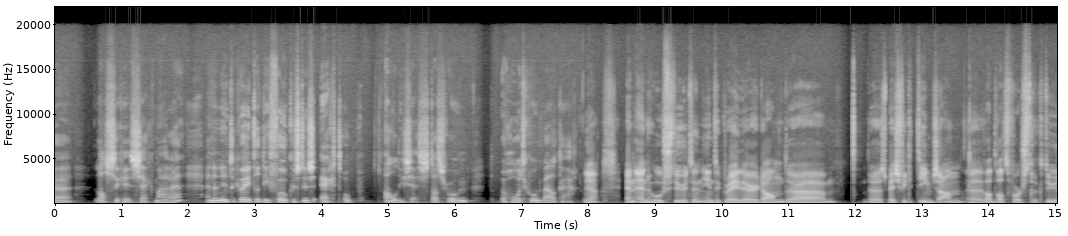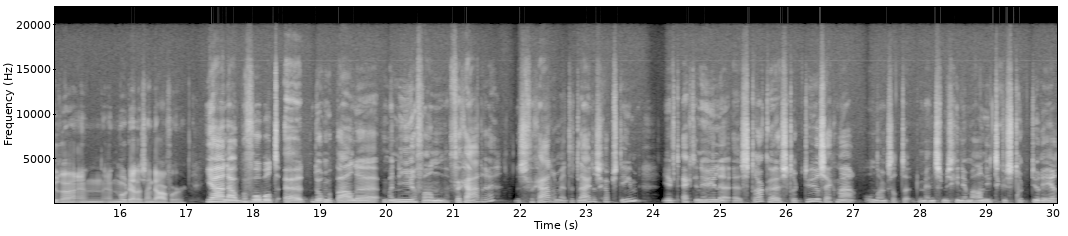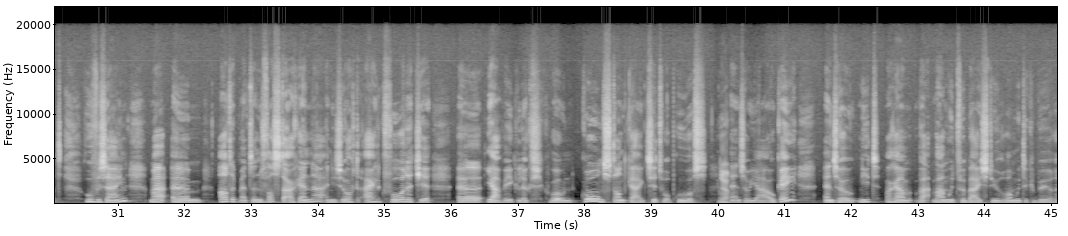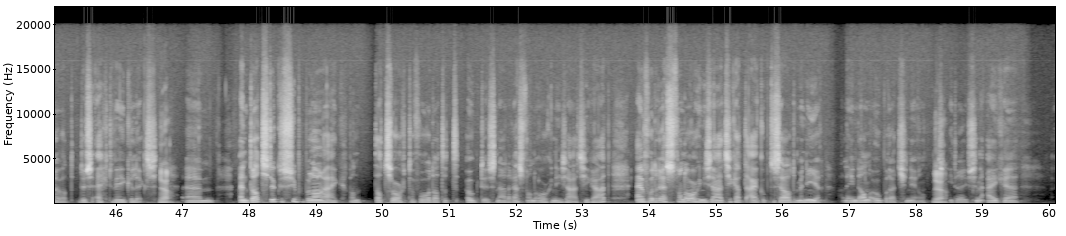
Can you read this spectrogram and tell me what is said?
lastig is, zeg maar. Hè? En een integrator die focust dus echt op al die zes. Dat is gewoon hoort gewoon bij elkaar. Ja, en, en hoe stuurt een integrator dan de, ehm, de specifieke teams aan? Uh, wat, wat voor structuren en, en modellen zijn daarvoor? Ja, nou bijvoorbeeld uh, door een bepaalde manier van vergaderen. Dus vergaderen met het leiderschapsteam. Die heeft echt een hele uh, strakke structuur, zeg maar. Ondanks dat de mensen misschien helemaal niet gestructureerd hoeven zijn. Maar um, altijd met een vaste agenda. En die zorgt er eigenlijk voor dat je uh, ja, wekelijks gewoon constant kijkt. Zitten we op koers? Ja. En zo ja, oké. En zo niet. Waar, gaan we, waar, waar moeten we bijsturen? Wat moet er gebeuren? Wat, dus echt wekelijks. Ja. Um, en dat stuk is super belangrijk, want dat zorgt ervoor dat het ook dus naar de rest van de organisatie gaat. En voor de rest van de organisatie gaat het eigenlijk op dezelfde manier, alleen dan operationeel. Ja. Dus iedereen heeft zijn eigen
